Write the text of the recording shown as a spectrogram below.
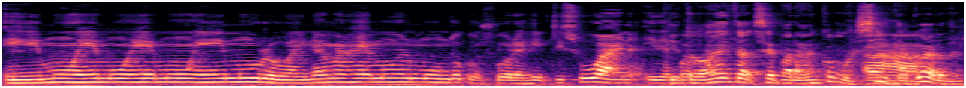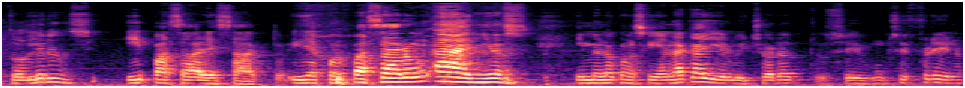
emo, emo, emo, emo, lo vaina más emo del mundo con su orejita y su vaina. Y Que después, todas esta- se paraban como así, ¿te acuerdas? Todos Y- eran así. y pasar, exacto. Y después pasaron años y me lo conseguí en la calle. El bicho era un cifrino.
